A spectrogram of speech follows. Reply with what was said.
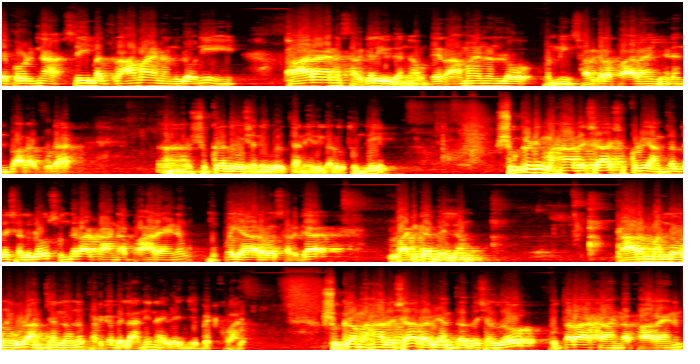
చెప్పబడిన శ్రీమద్ రామాయణంలోని పారాయణ సర్గలు ఈ విధంగా ఉంటాయి. రామాయణంలో కొన్ని సర్గల పారాయణ చేయడం ద్వారా కూడా శుక్రదోష నివృత్తి అనేది కలుగుతుంది. శుక్రుడి మహాదశ శుక్రుడి అంతర్దశలలో సుందరాకాండ పారాయణం ముప్పై ఆరవ సర్గ పటిక బెల్లం ప్రారంభంలోనూ కూడా అంత్యంలోనూ పటిక బెల్లాన్ని నైవేద్యం పెట్టుకోవాలి. శుక్ర మహాదశ రవి అంతర్దశలో ఉత్తరాఖండ పారాయణం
